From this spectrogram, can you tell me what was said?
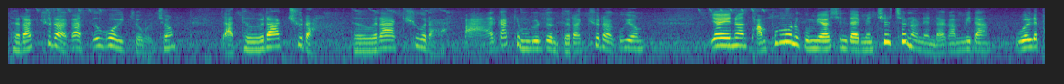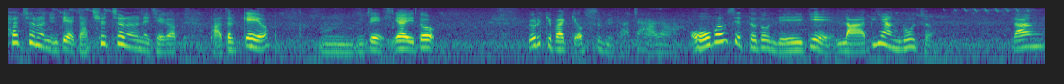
드라큐라가 뜨고 있죠. 그렇죠? 자 드라큐라 드라큐라 빨갛게 물든 드라큐라고요. 이 아이는 단품으로 구매하신다면 7,000원에 나갑니다. 원래 8,000원인데 자 7,000원에 제가 받을게요. 음, 근데 이 아이도 이렇게 밖에 없습니다. 자, 5번 세트도 4개 라비앙 로즈랑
